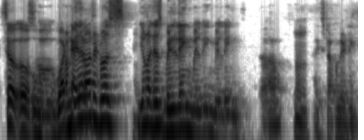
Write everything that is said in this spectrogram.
so, uh, so what from kind there of on, it was, you know, just building, building, building, uh, Hmm. extrapolating.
